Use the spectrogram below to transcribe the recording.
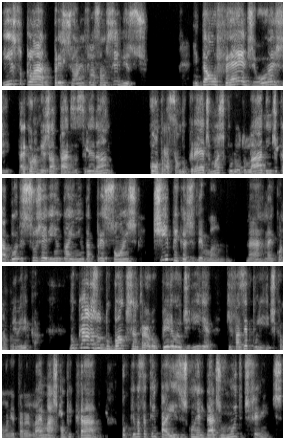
E isso, claro, pressiona a inflação de serviços. Então, o Fed, hoje, a economia já está desacelerando, contração do crédito, mas, por outro lado, indicadores sugerindo ainda pressões típicas de demanda né, na economia americana. No caso do Banco Central Europeu, eu diria que fazer política monetária lá é mais complicado, porque você tem países com realidades muito diferentes.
